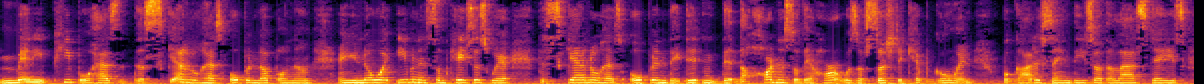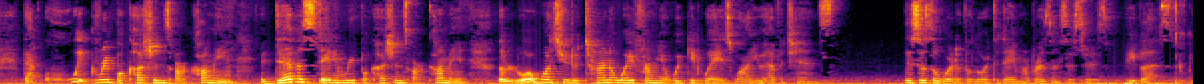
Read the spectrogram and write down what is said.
Many people has the scandal has opened up on them. And you know what? Even in some cases where the scandal has opened, they didn't, the, the hardness of their heart was of such they kept going. But God is saying these are the last days that quick repercussions are coming. Devastating repercussions are coming. The Lord wants you to turn away from your wicked ways while you have a chance. This is the word of the Lord today, my brothers and sisters. Be blessed.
